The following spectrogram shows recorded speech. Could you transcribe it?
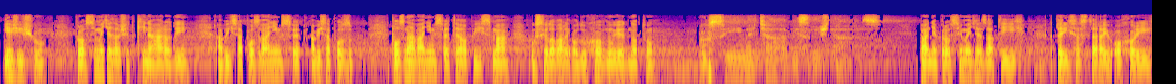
Ježišu, prosíme ťa za všetky národy, aby sa, pozvaním, aby sa poz, poznávaním svätého písma usilovali o duchovnú jednotu. Prosíme ťa, myslíš nás. Pane, prosíme ťa za tých, ktorí sa starajú o chorých,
